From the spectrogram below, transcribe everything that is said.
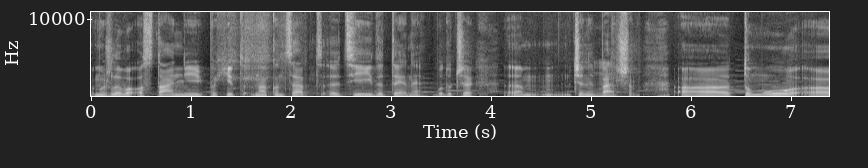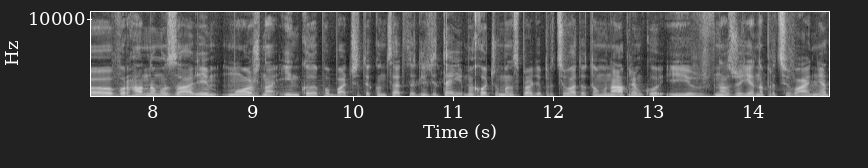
можливо останній похід на концерт е, цієї дитини, будучи ем, чи не першим. Тому е, в органному залі можна інколи побачити концерти для дітей. Ми хочемо насправді працювати в тому напрямку, і в нас вже є напрацювання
